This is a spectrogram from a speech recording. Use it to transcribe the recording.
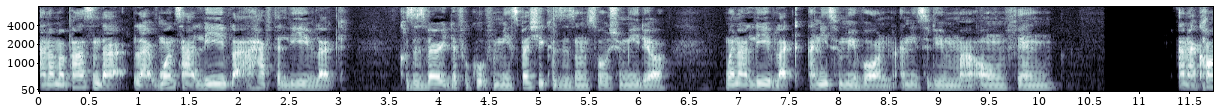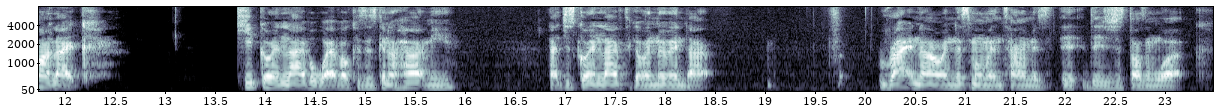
And i'm a person that like once i leave like i have to leave like because it's very difficult for me especially because it's on social media. When i leave like i need to move on. I need to do my own thing. And i can't like keep going live or whatever because it's gonna hurt me. Like just going live together, knowing that right now in this moment in time is it, it just doesn't work,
